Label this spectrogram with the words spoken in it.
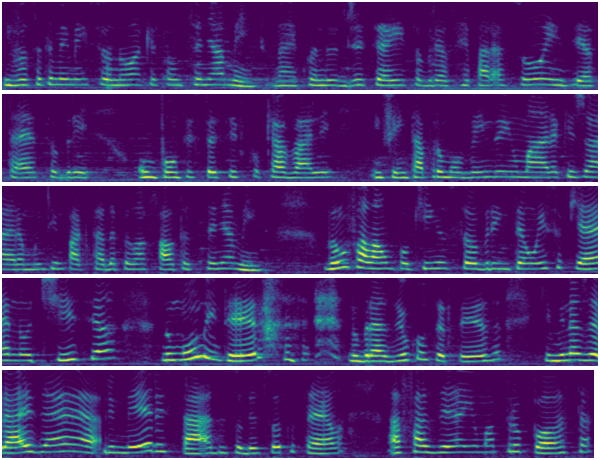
E você também mencionou a questão do saneamento, né? Quando disse aí sobre as reparações e até sobre um ponto específico que a Vale, enfim, está promovendo em uma área que já era muito impactada pela falta de saneamento. Vamos falar um pouquinho sobre, então, isso que é notícia no mundo inteiro, no Brasil com certeza, que Minas Gerais é o primeiro estado sob a sua tutela a fazer aí uma proposta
